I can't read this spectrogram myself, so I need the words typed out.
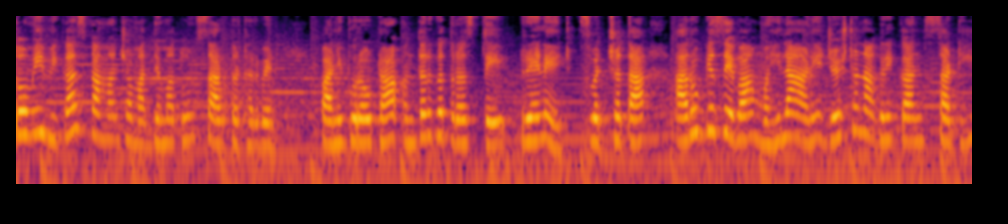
तो मी विकास कामांच्या माध्यमातून सार्थ ठरवेन. पाणी पुरवठा अंतर्गत रस्ते ड्रेनेज स्वच्छता आरोग्य सेवा महिला आणि ज्येष्ठ नागरिकांसाठी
